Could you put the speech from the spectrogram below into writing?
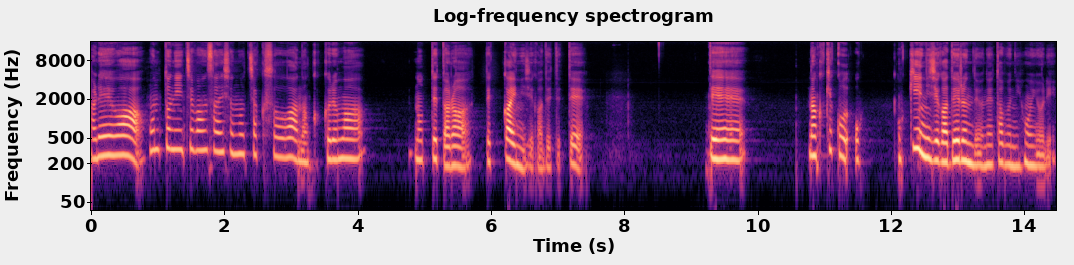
あれは、本当に一番最初の着想は、なんか車乗ってたら、でっかい虹が出てて、で、なんか結構お大きい虹が出るんだよね、多分日本より。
